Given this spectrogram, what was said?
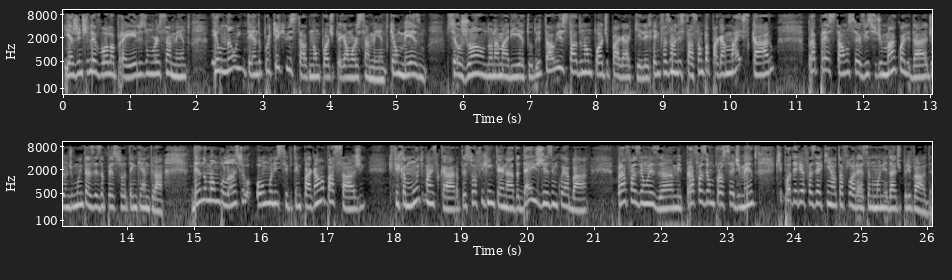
e a gente levou lá para eles um orçamento. Eu não entendo por que, que o Estado não pode pegar um orçamento, que é o mesmo, seu João, Dona Maria, tudo e tal, e o Estado não pode pagar aquele. Ele tem que fazer uma licitação para pagar mais caro para prestar um serviço de má qualidade, onde muitas vezes a pessoa tem que entrar dentro de uma ambulância ou o município tem que pagar uma passagem, que fica muito mais cara, a pessoa fica internada 10 dias em Cuiabá para fazer um exame, para fazer um procedimento que poderia fazer aqui em Alta Floresta numa unidade privada.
